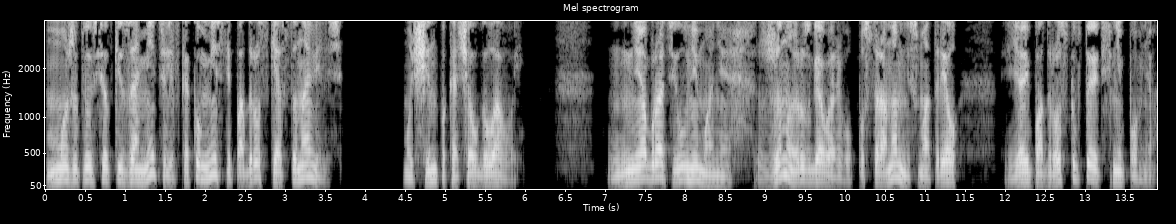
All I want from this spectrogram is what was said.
«Может, вы все-таки заметили, в каком месте подростки остановились?» Мужчина покачал головой. «Не обратил внимания. С женой разговаривал, по сторонам не смотрел». Я и подростков-то этих не помню.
